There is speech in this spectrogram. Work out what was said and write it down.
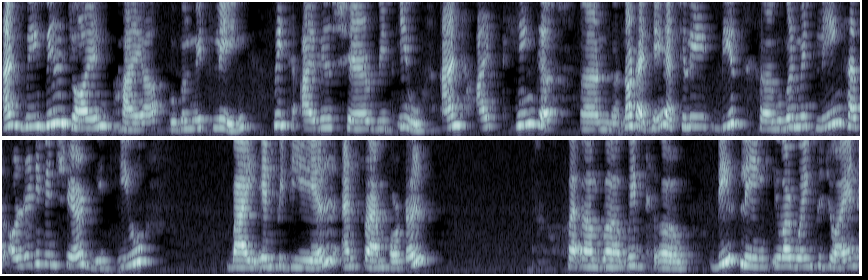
and we will join via Google Meet link which I will share with you. And I think uh, not I think actually this uh, Google Meet link has already been shared with you by NPTEL and SWAYAM portal. Uh, with uh, this link you are going to join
